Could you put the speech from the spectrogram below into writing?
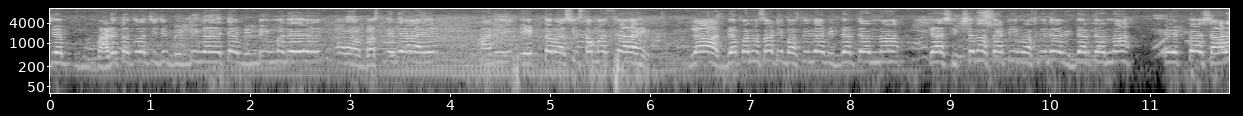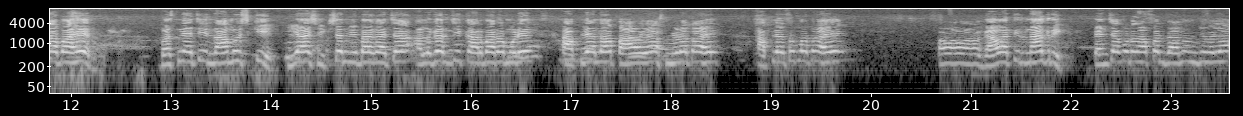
जे भाडेतत्वाची जी बिल्डिंग आहे त्या बिल्डिंगमध्ये बसलेले आहे. आणि एकतर अशी समस्या आहे या अध्यापनासाठी बसलेल्या विद्यार्थ्यांना त्या शिक्षणासाठी बसलेल्या विद्यार्थ्यांना एक तर शाळाबाहेर बसण्याची नामुष्की या शिक्षण विभागाच्या अलगर्जी कारभारामुळे आपल्याला पाहावयास मिळत आहे. आपल्यासोबत आहे गावातील नागरिक. त्यांच्याकडून आपण जाणून घेऊया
